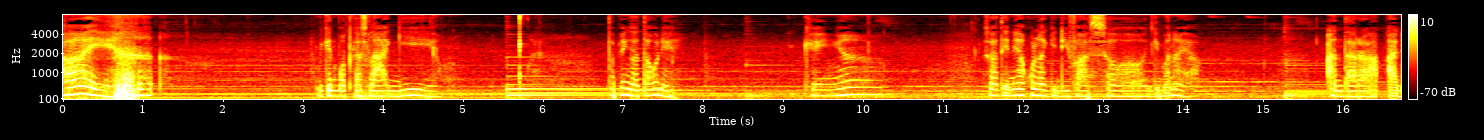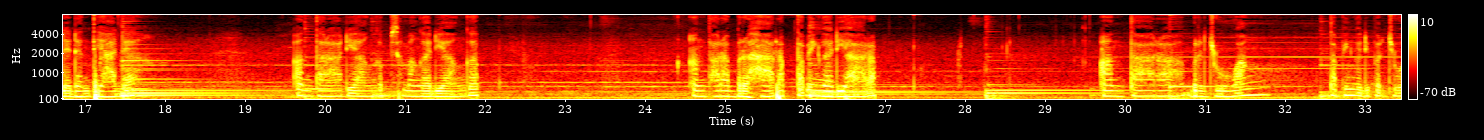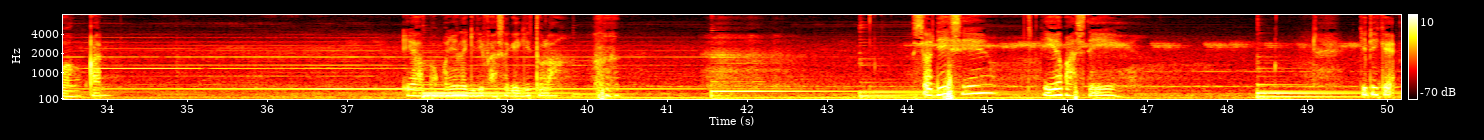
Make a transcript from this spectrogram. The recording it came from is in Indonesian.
Hai. Bikin podcast lagi. Tapi nggak tahu deh. Kayaknya Saat ini aku lagi di fase Gimana ya? Antara ada dan tiada. Antara dianggap sama nggak dianggap. Antara berharap tapi nggak diharap antara berjuang tapi nggak diperjuangkan. Ya pokoknya lagi di fase kayak gitulah. Sedih sih. Iya pasti. Jadi kayak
